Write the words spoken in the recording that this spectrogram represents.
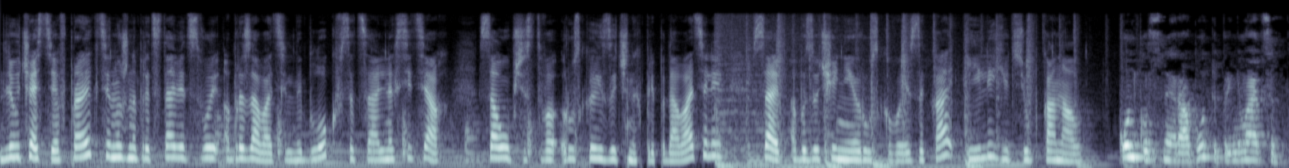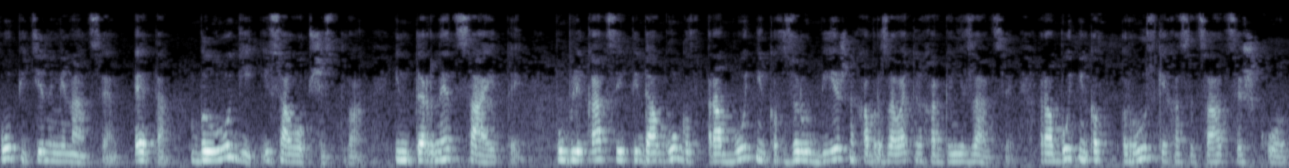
Для участия в проекте нужно представить свой образовательный блог в социальных сетях, сообщество русскоязычных преподавателей, сайт об изучении русского языка или YouTube-канал. Конкурсные работы принимаются по пяти номинациям. Это блоги и сообщества, интернет-сайты, публикации педагогов, работников зарубежных образовательных организаций, работников русских ассоциаций школ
